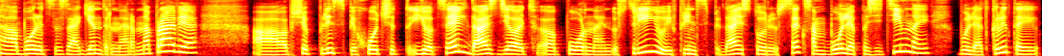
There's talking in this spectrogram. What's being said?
а, борется за гендерное равноправие, а, вообще, в принципе, хочет ее цель, да, сделать э, порноиндустрию и, в принципе, да, историю с сексом более позитивной, более открытой,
